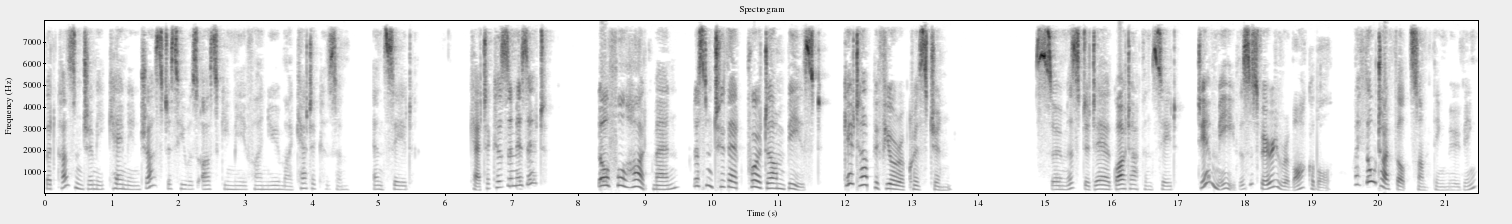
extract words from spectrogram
But Cousin Jimmy came in just as he was asking me if I knew my catechism, and said, Catechism, is it? Lawful heart, man, listen to that poor dumb beast. Get up if you're a Christian. So Mr. Dare got up and said, Dear me, this is very remarkable. I thought I felt something moving.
